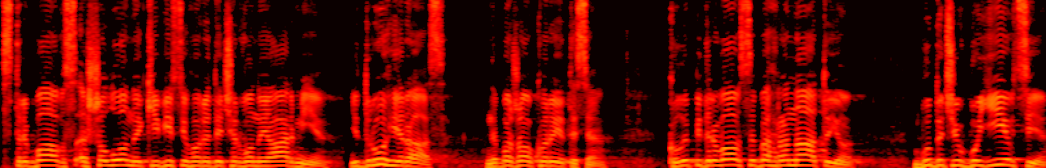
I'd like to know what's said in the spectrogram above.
стрибав з ешелону, який віз його ряди Червоної армії, і другий раз не бажав коритися, коли підривав себе гранатою, будучи в боївці,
